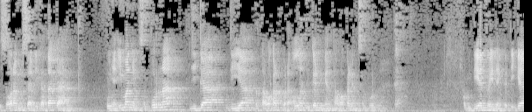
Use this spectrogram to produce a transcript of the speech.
Seseorang bisa dikatakan punya iman yang sempurna jika dia bertawakal kepada Allah juga dengan tawakal yang sempurna. Kemudian faedah yang ketiga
